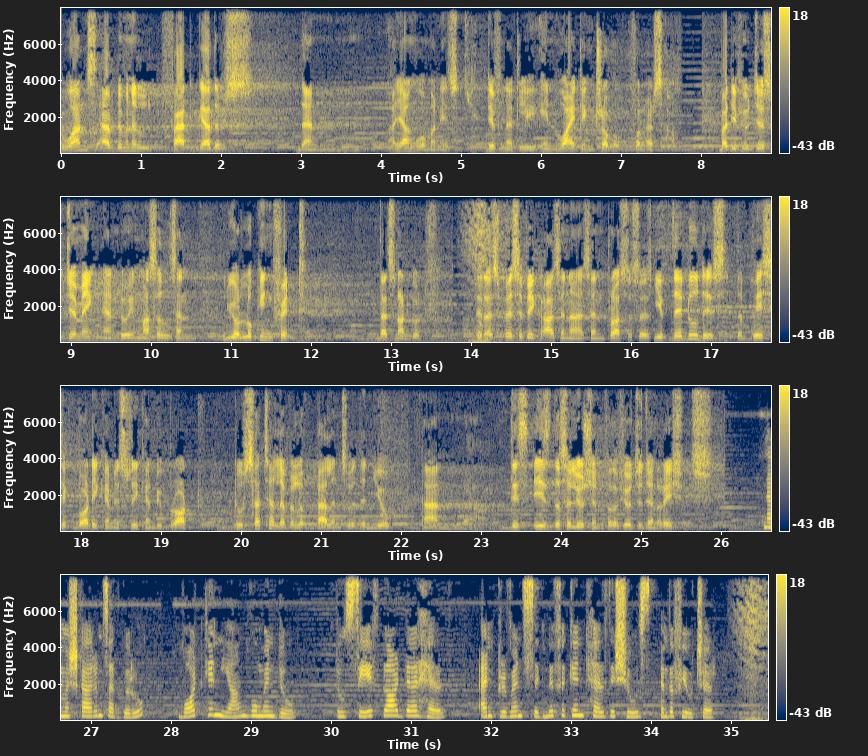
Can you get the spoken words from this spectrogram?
Once abdominal fat gathers, then a young woman is definitely inviting trouble for herself. But if you're just gymming and doing muscles and you're looking fit, that's not good. There are specific asanas and processes. If they do this, the basic body chemistry can be brought to such a level of balance within you and uh, this is the solution for the future generations. Namaskaram Sadhguru. What can young women do to safeguard their health and prevent significant health issues in the future?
